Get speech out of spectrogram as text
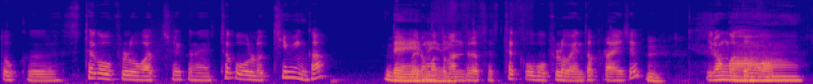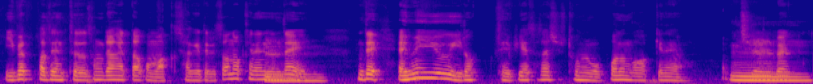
또그 Stack Overflow가 최근에 Stack Overflow Team인가 네. 뭐 이런 네, 것도 네. 만들었어요. Stack Overflow Enterprise 음. 이런 것도 뭐 아, 200% 성장했다고 막 자기들이 써놓긴 했는데 음. 근데 MAU 1억 대비해서 사실 돈을 못 버는 것 같긴 해요. 700, 음,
